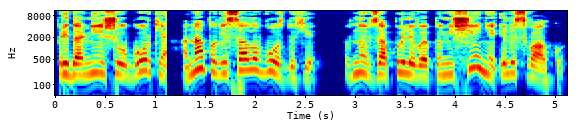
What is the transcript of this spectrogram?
При дальнейшей уборке она повисала в воздухе, вновь запыливая помещение или свалку.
